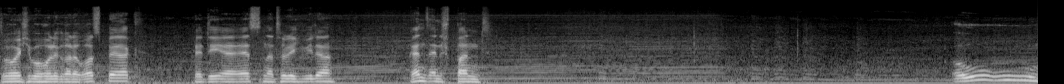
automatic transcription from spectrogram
So, ich überhole gerade Rosberg. Per DRS natürlich wieder. Ganz entspannt. Oh.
